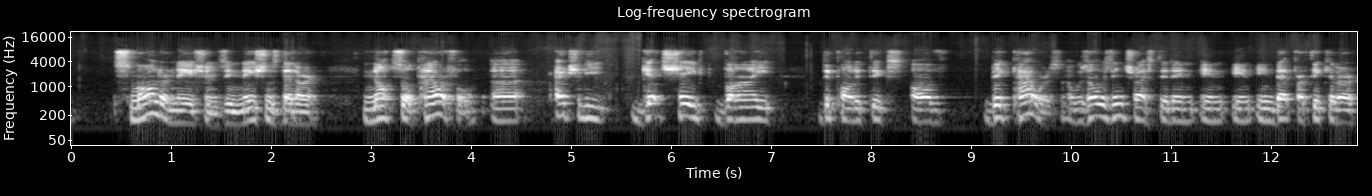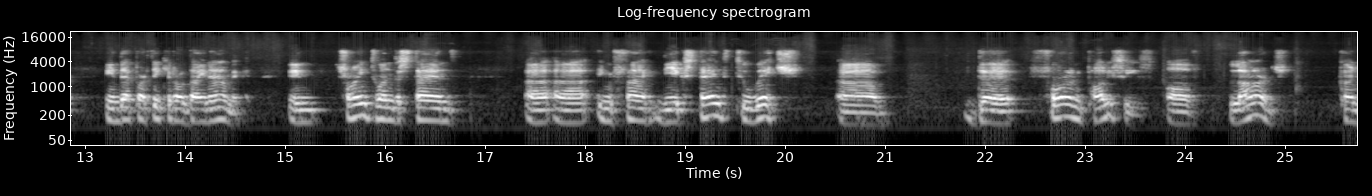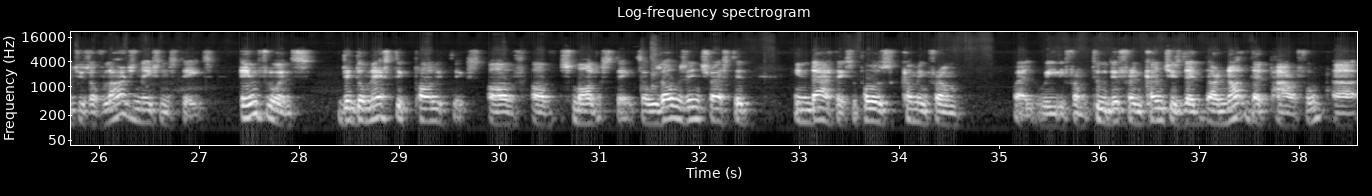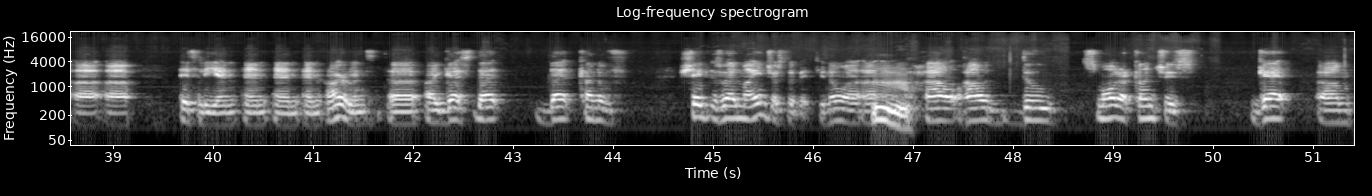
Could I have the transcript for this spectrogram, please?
smaller nations, in nations that are not so powerful, uh, actually get shaped by the politics of big powers. I was always interested in, in, in, in that particular in that particular dynamic, in trying to understand, uh, uh in fact, the extent to which uh, the foreign policies of large countries, of large nation states, influence the domestic politics of, of smaller states. I was always interested in that, I suppose, coming from, well, really from two different countries that are not that powerful, uh, uh, uh, Italy and, and, and, and Ireland. Uh, I guess that that kind of shaped as well my interest a bit, you know, mm. how, how do smaller countries get um,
